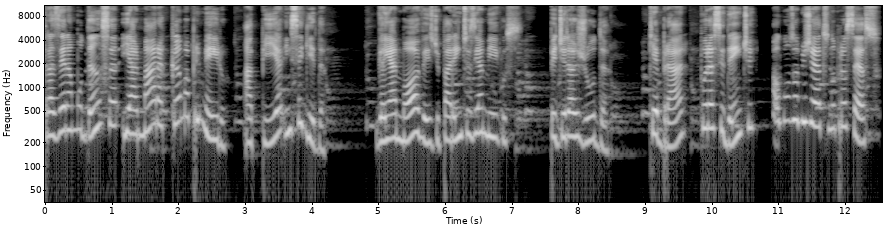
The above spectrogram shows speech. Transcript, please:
Trazer a mudança e armar a cama primeiro, a pia em seguida. Ganhar móveis de parentes e amigos. Pedir ajuda. Quebrar, por acidente, alguns objetos no processo.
